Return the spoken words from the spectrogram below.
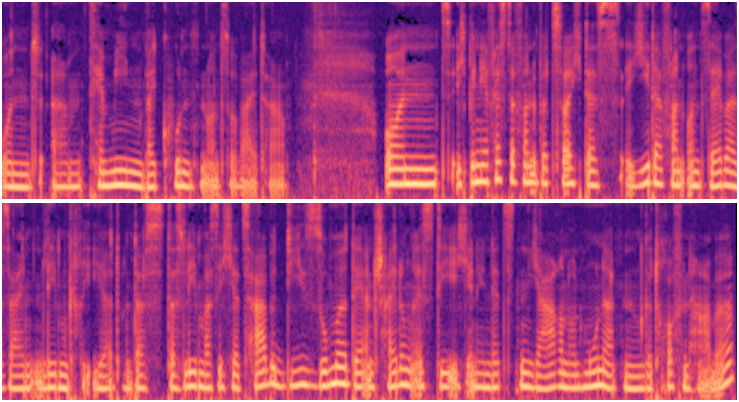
und ähm, Terminen bei Kunden und so weiter. Und ich bin ja fest davon überzeugt, dass jeder von uns selber sein Leben kreiert und dass das Leben, was ich jetzt habe, die Summe der Entscheidungen ist, die ich in den letzten Jahren und Monaten getroffen habe.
